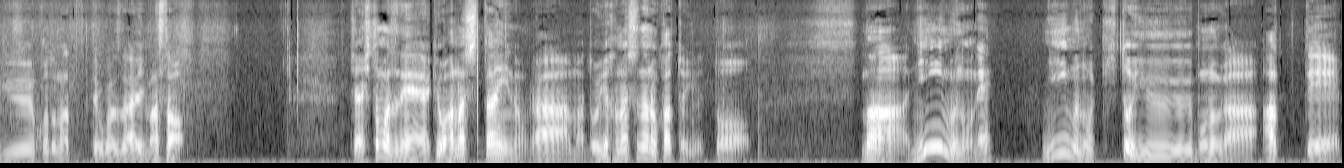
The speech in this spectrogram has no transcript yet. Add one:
いうことになってございますと。じゃあひとまずね、今日話したいのが、まあどういう話なのかというと、まあ、ニームのね、ニームの木というものがあって、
